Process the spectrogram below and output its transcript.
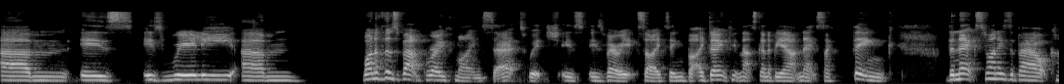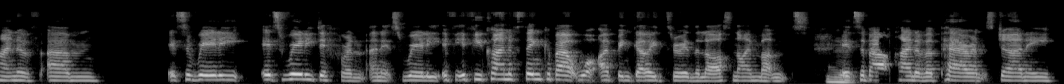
um, is is really um, one of them's about growth mindset, which is is very exciting. But I don't think that's going to be out next. I think the next one is about kind of um, it's a really it's really different. And it's really if, if you kind of think about what i've been going through in the last nine months yeah. it's about kind of a parent's journey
